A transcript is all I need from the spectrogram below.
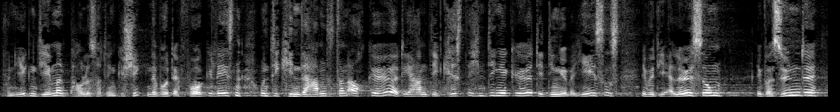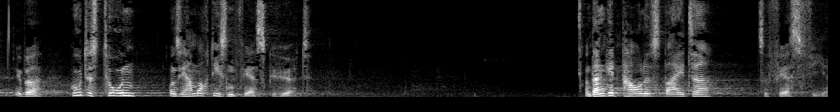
von irgendjemand. Paulus hat ihn geschickt und da wurde er vorgelesen und die Kinder haben das dann auch gehört. Die haben die christlichen Dinge gehört, die Dinge über Jesus, über die Erlösung, über Sünde, über Gutes tun und sie haben auch diesen Vers gehört. Und dann geht Paulus weiter zu Vers 4.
